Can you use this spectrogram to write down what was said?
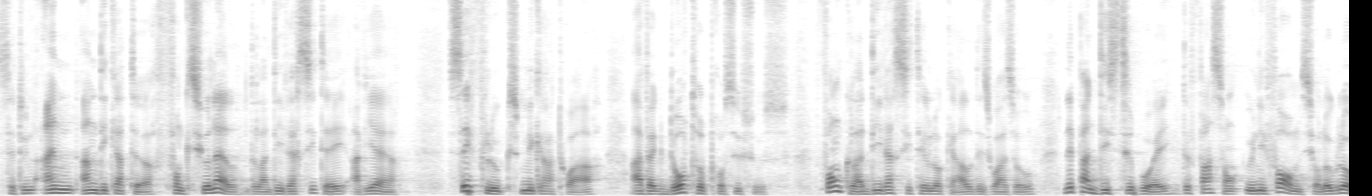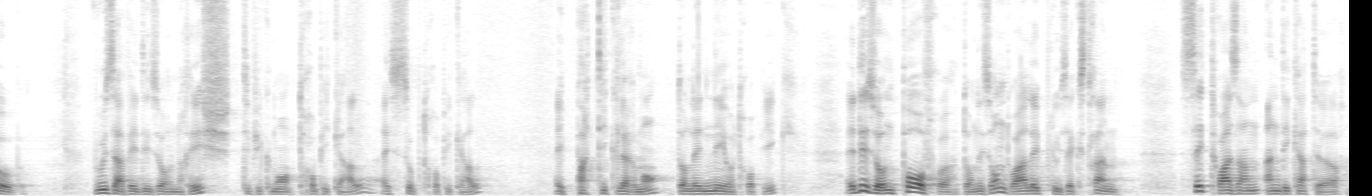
c'est un indicateur fonctionnel de la diversité aviaire. Ces flux migratoires, avec d'autres processus, font que la diversité locale des oiseaux n'est pas distribuée de façon uniforme sur le globe. Vous avez des zones riches, typiquement tropicales et subtropicales, et particulièrement dans les néotropiques, et des zones pauvres dans les endroits les plus extrêmes. Ces trois indicateurs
